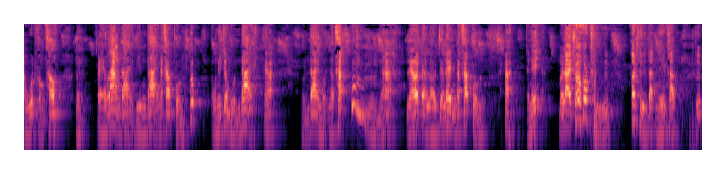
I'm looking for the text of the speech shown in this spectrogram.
อาวุธของเขาแปลงร่างได้บินได้นะครับ ผมปุ๊บตรงนี้ก็หมุนได้นะฮะ หมุนได้หมดนะครับปุ้มนะฮะแล้วแต่เราจะเล่นนะครับ ผมอะอันนี้เวลาช่วเขาถือก็ถือแบบนี้ครับปุ๊บ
